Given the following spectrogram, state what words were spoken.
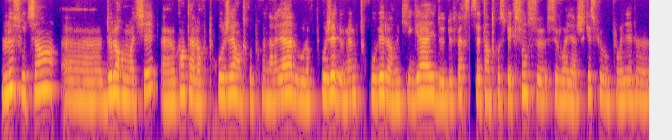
le soutien euh, de leur moitié euh, quant à leur projet entrepreneurial ou leur projet de même trouver leur ikigai, de, faire cette introspection, ce, voyage? Qu'est-ce que vous pourriez le,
